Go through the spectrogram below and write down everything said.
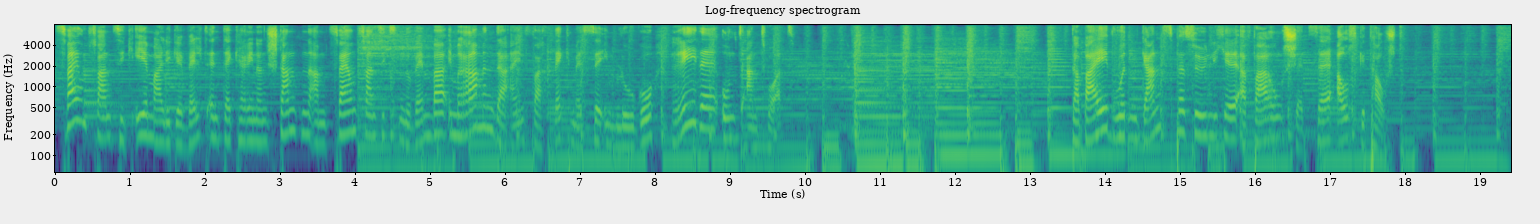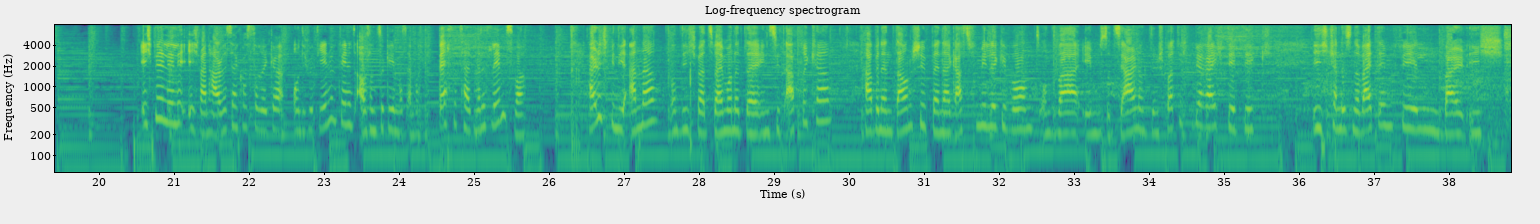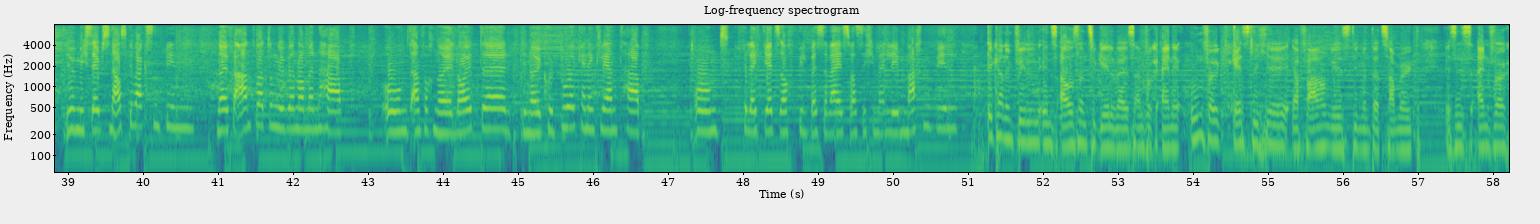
22 ehemalige Weltentdeckerinnen standen am 22. November im Rahmen der Einfach Wegmesse im Logo Rede und Antwort. Dabei wurden ganz persönliche Erfahrungsschätze ausgetauscht. Ich bin Lilly, ich war ein halbes Jahr in Costa Rica und ich würde jedem empfehlen, ins Ausland zu gehen, was einfach die beste Zeit meines Lebens war. Hallo, ich bin die Anna und ich war zwei Monate in Südafrika, habe in einem Township bei einer Gastfamilie gewohnt und war im sozialen und im sportlichen Bereich tätig. Ich kann das nur weiterempfehlen, weil ich über mich selbst hinausgewachsen bin, neue Verantwortung übernommen habe und einfach neue Leute, die neue Kultur kennengelernt habe und vielleicht jetzt auch viel besser weiß, was ich in meinem Leben machen will. Ich kann empfehlen, ins Ausland zu gehen, weil es einfach eine unvergessliche Erfahrung ist, die man dort sammelt. Es ist einfach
